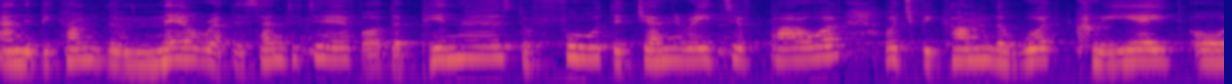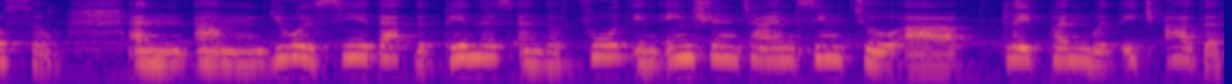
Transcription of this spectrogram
and it becomes the male representative or the pinners the food the generative power which become the word create also. And um, you will see that the pinners and the food in ancient times seem to uh, play pun with each other.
